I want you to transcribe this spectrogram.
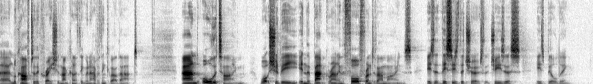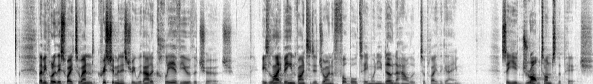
uh, look after the creation, that kind of thing? We're going to have a think about that. And all the time, what should be in the background, in the forefront of our minds, is that this is the church that Jesus is building. Let me put it this way to end Christian ministry without a clear view of the church is like being invited to join a football team when you don't know how to play the game. So you dropped onto the pitch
